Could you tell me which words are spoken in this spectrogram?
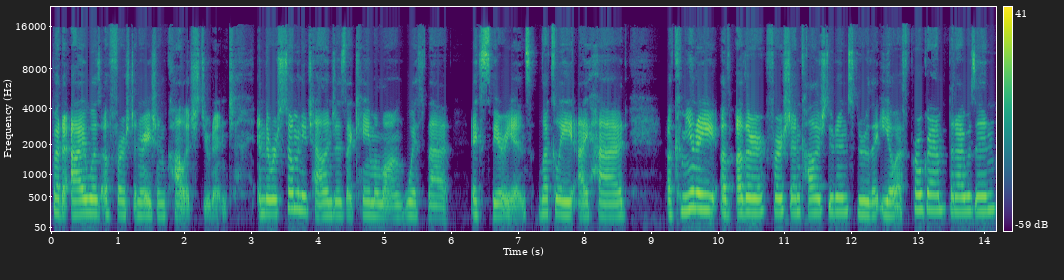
but I was a first generation college student. And there were so many challenges that came along with that experience. Luckily, I had a community of other first gen college students through the EOF program that I was in.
